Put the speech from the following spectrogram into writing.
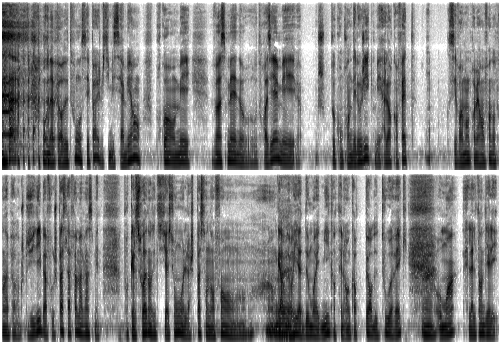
on a peur de tout, on ne sait pas. Je me suis dit, mais c'est aberrant. Pourquoi on met 20 semaines au, troisième? Et je peux comprendre des logiques, mais alors qu'en fait, c'est vraiment le premier enfant dont on a peur. Donc je me suis dit, il bah, faut que je passe la femme à 20 semaines pour qu'elle soit dans une situation où elle lâche pas son enfant en, garderie à deux mois et demi quand elle a encore peur de tout avec. Au moins, elle a le temps d'y aller.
